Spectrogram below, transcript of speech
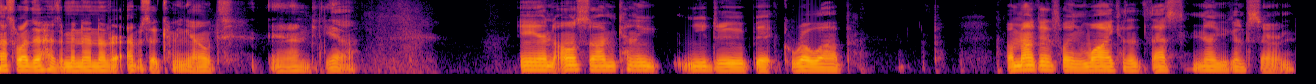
That's why there hasn't been another episode coming out. And yeah. And also I'm kinda need to bit grow up. I'm not gonna explain why, because that's no your concern.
